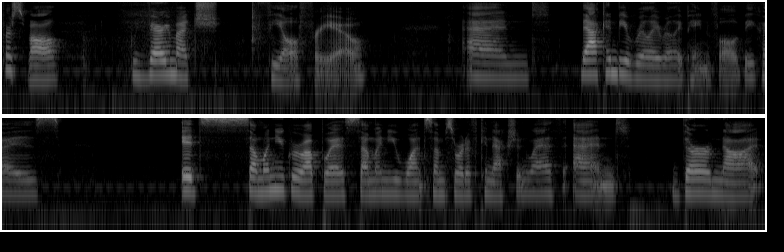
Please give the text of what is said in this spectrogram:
First of all, we very much feel for you. And that can be really, really painful because it's someone you grew up with, someone you want some sort of connection with, and they're not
